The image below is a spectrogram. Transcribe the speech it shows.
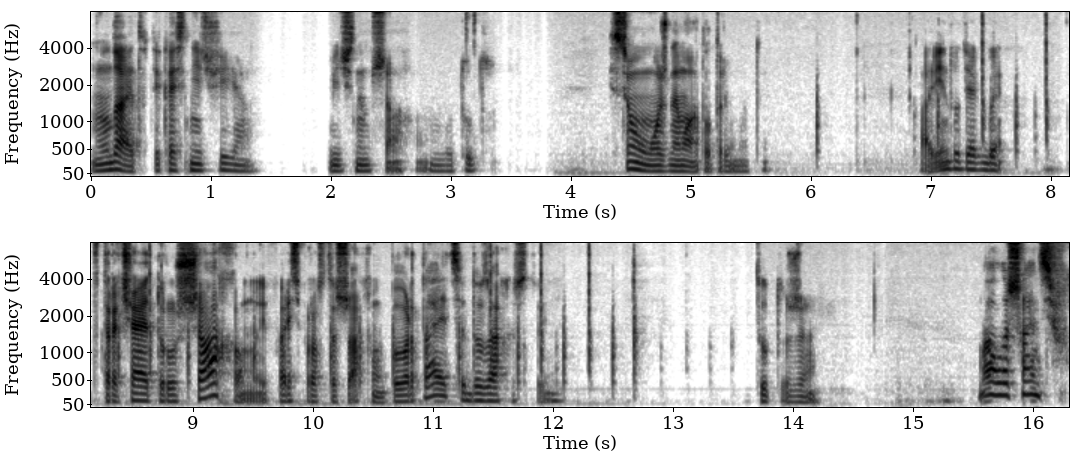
Ну да, і тут якась нічия. Вічним шахом, бо тут і цьому можна мат отримати. А він тут якби втрачає туру шахом, і ферзь просто шахом повертається до захисту. Тут уже мало шансів.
